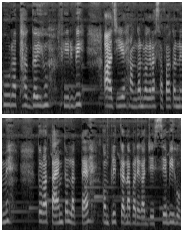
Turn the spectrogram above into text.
पूरा थक गई हूँ। फिर भी आज ये आँगन वगैरह सफ़ा करने में थोड़ा टाइम तो लगता है। कंप्लीट करना पड़ेगा, जैसे भी हो।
